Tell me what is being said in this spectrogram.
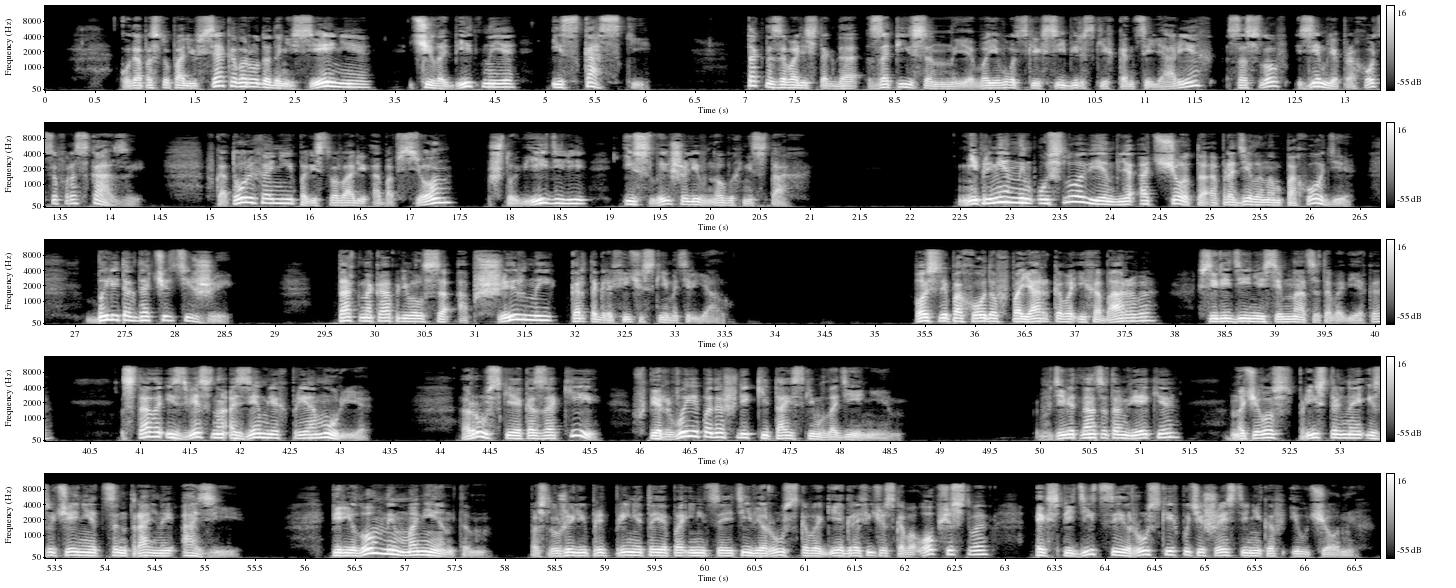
куда поступали всякого рода донесения, челобитные и сказки. Так назывались тогда записанные в воеводских сибирских канцеляриях со слов землепроходцев рассказы которых они повествовали обо всем, что видели и слышали в новых местах. Непременным условием для отчета о проделанном походе были тогда чертежи. Так накапливался обширный картографический материал. После походов Пояркова и Хабарова в середине XVII века стало известно о землях Преамурья, русские казаки впервые подошли к китайским владениям. В XIX веке началось пристальное изучение Центральной Азии. Переломным моментом послужили предпринятые по инициативе Русского географического общества экспедиции русских путешественников и ученых.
